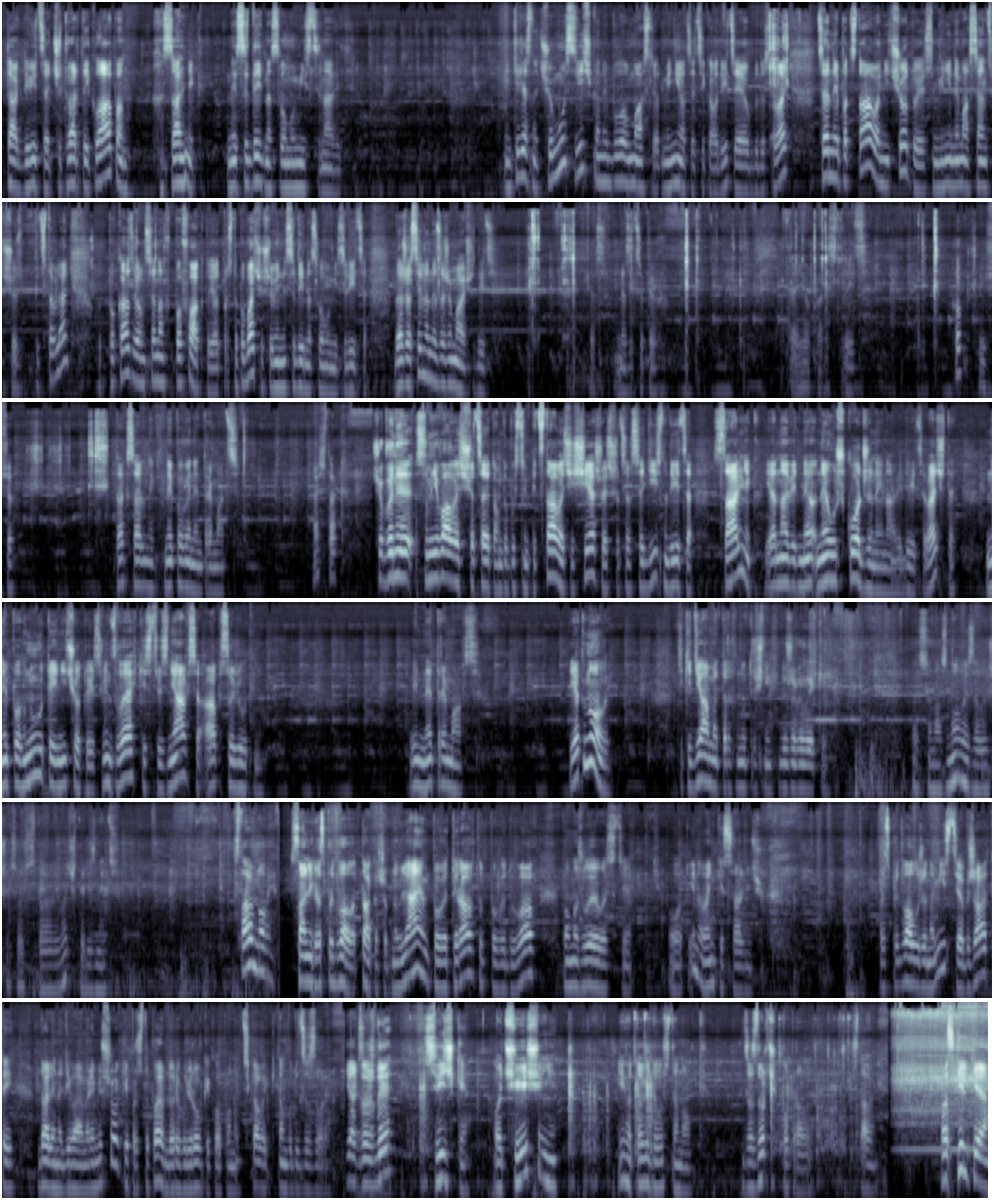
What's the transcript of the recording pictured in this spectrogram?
Так, дивіться, четвертий клапан. Сальник не сидить на своєму місці навіть. Інтересно, чому свічка не була в маслі? От мені оце цікаво. Дивіться, я його буду доставати. Це не підстава, нічого, тобто мені нема сенсу щось підставляти. От показую вам все по факту. Я от просто побачив, що він не сидить на своєму місці. Дивіться. Навіть сильно не зажимаючи, дивіться. Зараз, не зацепив. Та його перестається. Хоп, і все. Так сальник не повинен триматися. Ось так. Щоб ви не сумнівалися, що це там, допустимо, підстава чи ще щось, що це все дійсно. Дивіться, сальник, я навіть не, не ушкоджений навіть, дивіться, бачите? Не погнутий, нічого. Тобто він з легкістю знявся абсолютно. Він не тримався. Як новий. Тільки діаметр внутрішній дуже великий. Ось у нас новий залишився, ось старий. Бачите різницю? Ставимо новий. Сальник розпредвала також обновляємо, повитирав тут, повидував по можливості. От, і новенький сальничок. Розпредвал уже на місці, обжатий. Далі надіваємо ремішок і приступаємо до регулювання клапанів. Цікаво, які там будуть зазори. Як завжди, свічки очищені і готові до установки. Зазорчик поправив. Ставимо. Оскільки е,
